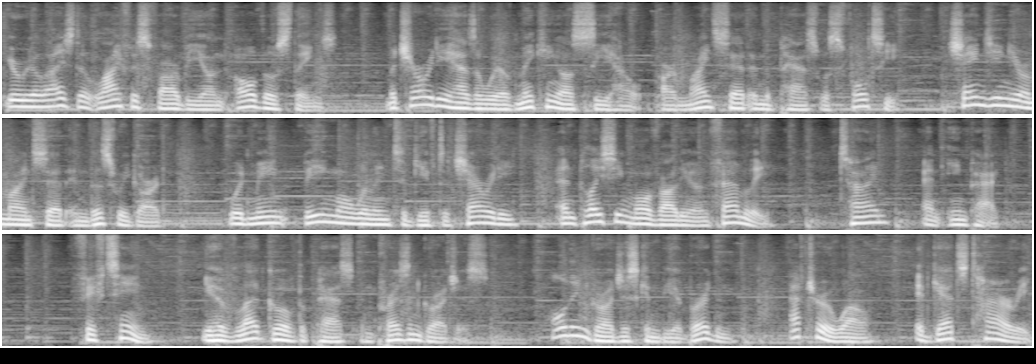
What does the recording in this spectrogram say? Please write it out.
you realize that life is far beyond all those things Maturity has a way of making us see how our mindset in the past was faulty. Changing your mindset in this regard would mean being more willing to give to charity and placing more value on family, time, and impact. 15. You have let go of the past and present grudges. Holding grudges can be a burden. After a while, it gets tiring.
